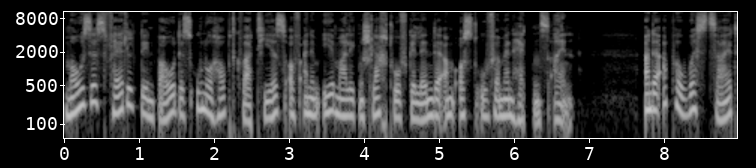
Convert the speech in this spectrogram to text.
Moses fädelt den Bau des UNO-Hauptquartiers auf einem ehemaligen Schlachthofgelände am Ostufer Manhattans ein. An der Upper West Side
